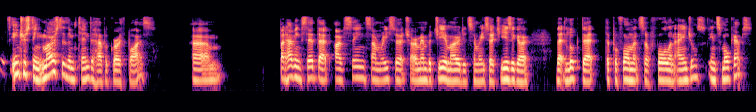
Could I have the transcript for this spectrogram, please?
It's interesting. Most of them tend to have a growth bias. Um, but having said that, I've seen some research. I remember GMO did some research years ago that looked at the performance of fallen angels in small caps.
